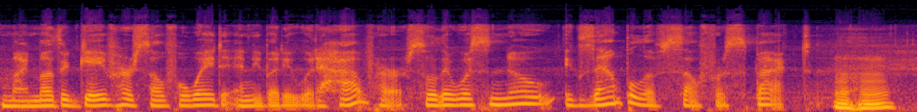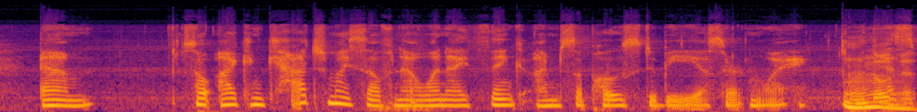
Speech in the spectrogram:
my mother gave herself away to anybody who would have her, so there was no example of self-respect. Um, so I can catch myself now when I think I'm supposed to be a certain way. And those,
